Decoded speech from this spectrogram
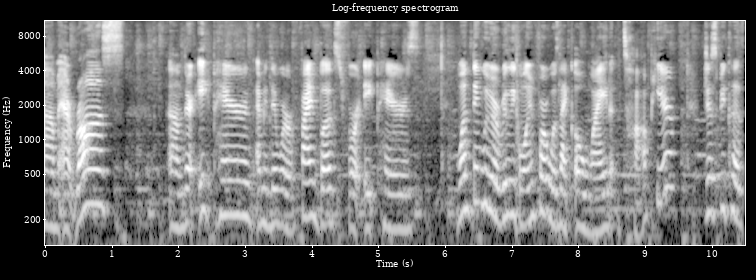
um, at Ross. Um, they're eight pairs. I mean, they were five bucks for eight pairs. One thing we were really going for was like a wide top here, just because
